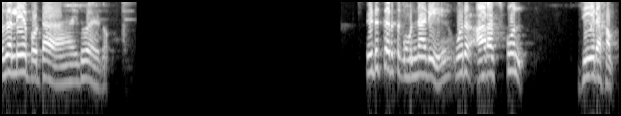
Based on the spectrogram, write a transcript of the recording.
முதல்லையே போட்டா இதுவாயிடும். எடுக்கிறதுக்கு முன்னாடி ஒரு அரை ஸ்பூன் ஜீரகம்.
